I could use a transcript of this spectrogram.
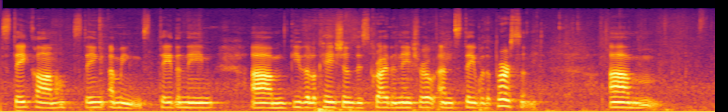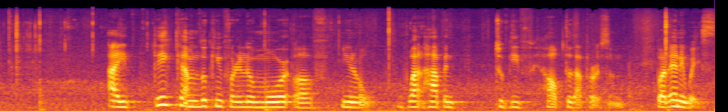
stay calm, stay, I mean, stay the name, um, give the locations, describe the nature, and stay with the person. Um, I think I'm looking for a little more of, you know, what happened to give help to that person. But anyways.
